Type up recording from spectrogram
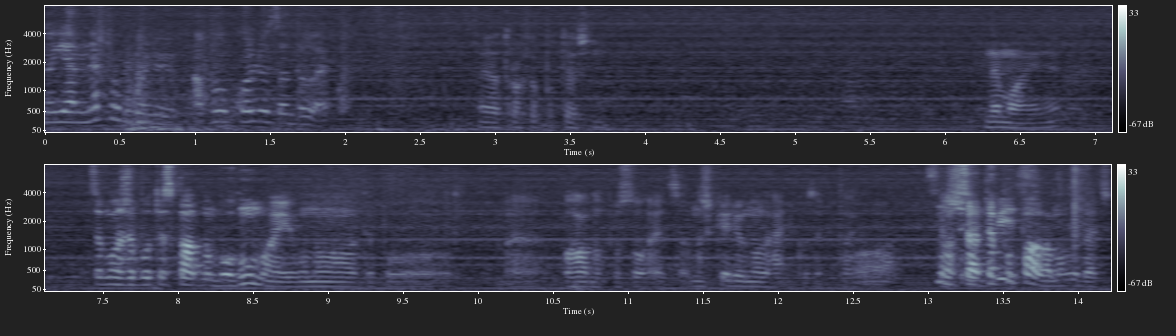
ну я не проколюю, а проколю задалеко. А Я трохи потисну. Немає, ні? Це може бути складно, бо гума, і воно, типу, погано просувається. На шкірі воно легенько запитає. Ну, все, ти попала, молодець.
